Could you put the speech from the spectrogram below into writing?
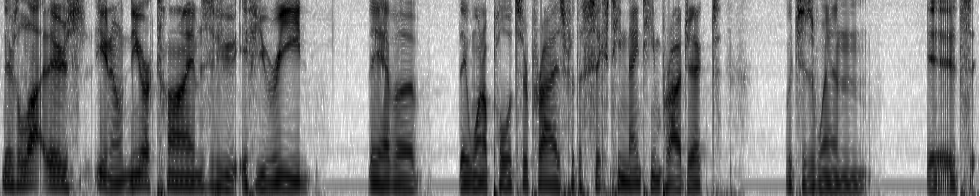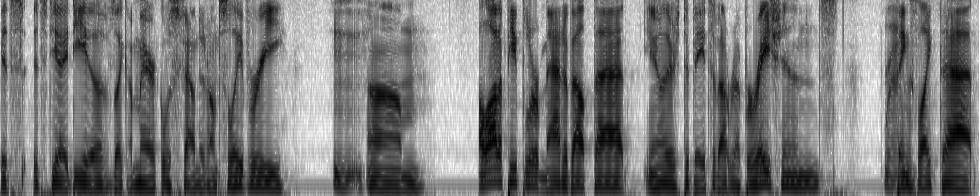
there's a lot. There's you know New York Times. If you if you read, they have a they won a Pulitzer Prize for the 1619 Project, which is when it's it's it's the idea of like America was founded on slavery. Mhm. Um, a lot of people are mad about that. You know, there's debates about reparations Right. things like that.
